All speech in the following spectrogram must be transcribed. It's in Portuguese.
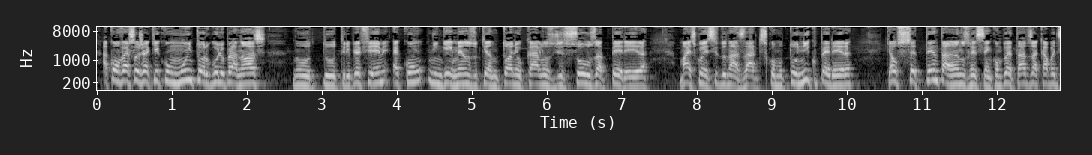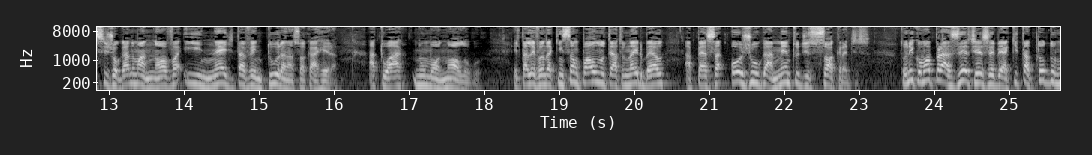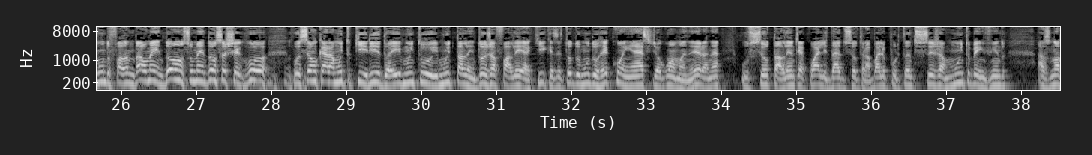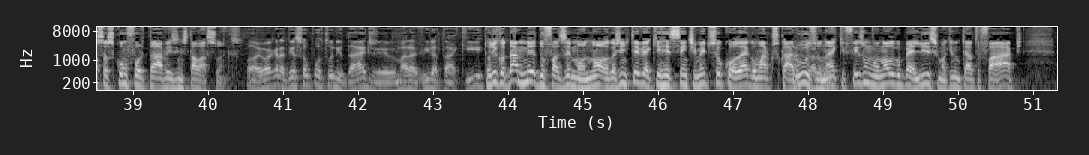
A conversa hoje aqui com muito orgulho para nós no do Trip FM é com ninguém menos do que Antônio Carlos de Souza Pereira, mais conhecido nas artes como Tonico Pereira, que aos 70 anos recém-completados acaba de se jogar numa nova e inédita aventura na sua carreira, atuar num monólogo. Ele está levando aqui em São Paulo, no Teatro Nair Belo, a peça O Julgamento de Sócrates. Tonico, é um prazer te receber aqui. Tá todo mundo falando, ah, o Mendonça, o Mendonça chegou. Você é um cara muito querido aí, muito e muito talentoso, já falei aqui, quer dizer, todo mundo reconhece de alguma maneira, né, o seu talento e a qualidade do seu trabalho, portanto, seja muito bem-vindo às nossas confortáveis instalações. Oh, eu agradeço a oportunidade, é maravilha estar aqui. Tonico, dá medo fazer monólogo? A gente teve aqui recentemente o seu colega, o Marcos Caruso, Caruso. né, que fez um monólogo belíssimo aqui no Teatro FAAP.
